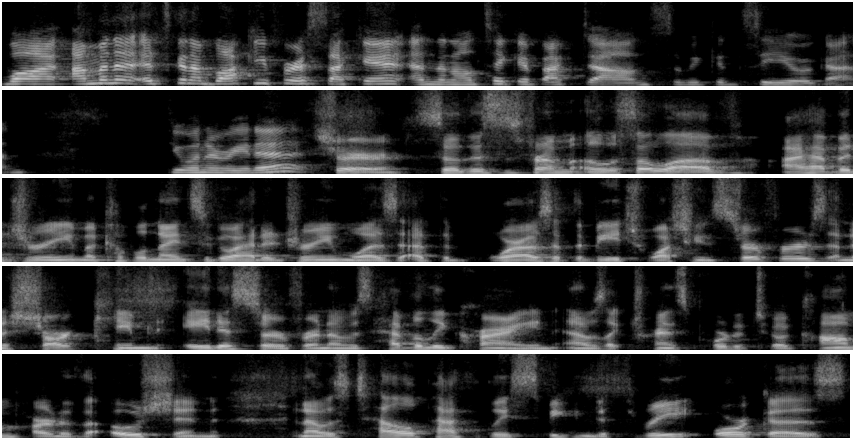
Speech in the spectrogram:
Well, I'm gonna. It's gonna block you for a second, and then I'll take it back down so we can see you again. You want to read it? Sure. So this is from Alyssa Love. I have a dream. A couple nights ago, I had a dream was at the where I was at the beach watching surfers, and a shark came and ate a surfer, and I was heavily crying. And I was like transported to a calm part of the ocean, and I was telepathically speaking to three orcas,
